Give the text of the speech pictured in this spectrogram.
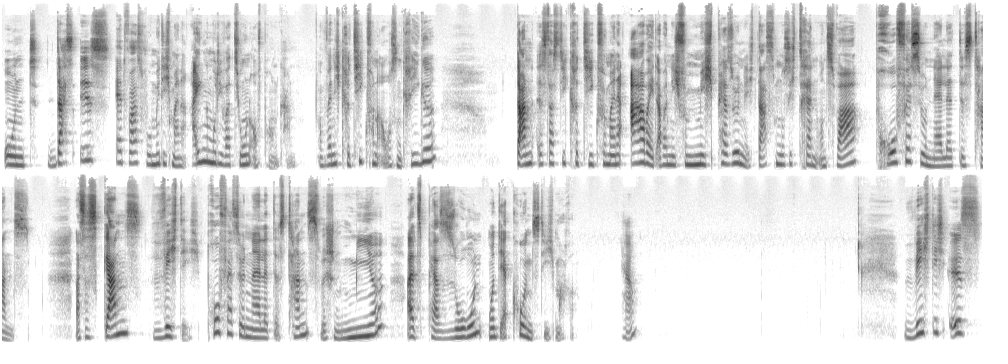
Und das ist etwas, womit ich meine eigene Motivation aufbauen kann. Und wenn ich Kritik von außen kriege, dann ist das die Kritik für meine Arbeit, aber nicht für mich persönlich. Das muss ich trennen. Und zwar professionelle Distanz. Das ist ganz wichtig. Professionelle Distanz zwischen mir als Person und der Kunst, die ich mache. Ja? Wichtig ist,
